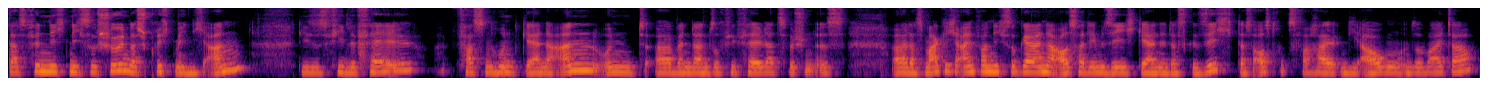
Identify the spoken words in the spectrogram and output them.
Das finde ich nicht so schön, das spricht mich nicht an. Dieses viele Fell fassen Hund gerne an und äh, wenn dann so viel Fell dazwischen ist, äh, das mag ich einfach nicht so gerne. Außerdem sehe ich gerne das Gesicht, das Ausdrucksverhalten, die Augen und so weiter.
